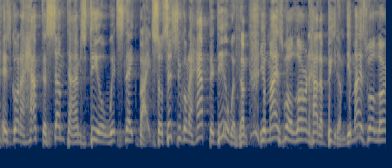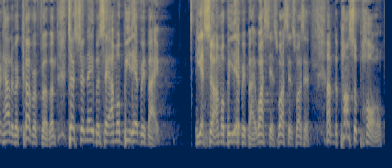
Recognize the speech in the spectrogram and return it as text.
is going to have to sometimes deal with snake bites. So since you're going to have to deal with them, you might as well learn how to beat them. You might as well learn how to recover from them. Touch your neighbor, say, I'm going to beat everybody. Yes, sir. I'm going to beat everybody. Watch this. Watch this. Watch this. Um, the Apostle Paul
